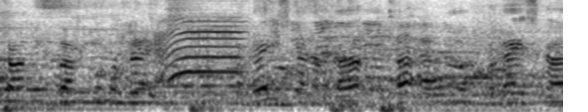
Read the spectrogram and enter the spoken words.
coming back. Mag-rise. Mag-rise ka lang ka? Uh-uh. Oo. Ka?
